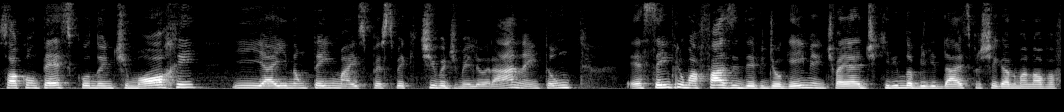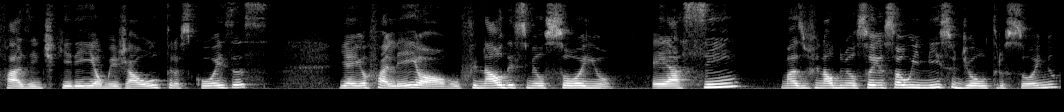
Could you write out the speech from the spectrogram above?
só acontece quando a gente morre e aí não tem mais perspectiva de melhorar, né? Então é sempre uma fase de videogame, a gente vai adquirindo habilidades para chegar numa nova fase, a gente querer almejar outras coisas. E aí eu falei, ó, o final desse meu sonho é assim, mas o final do meu sonho é só o início de outro sonho.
